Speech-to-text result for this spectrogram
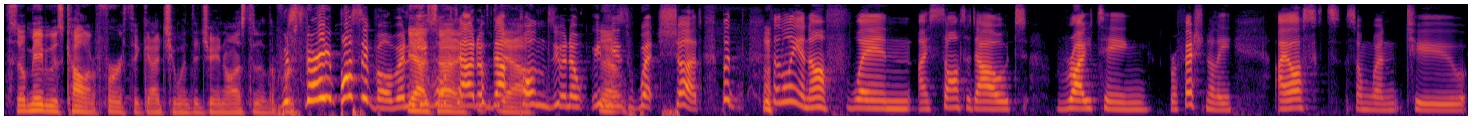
So maybe it was Colin Firth that got you into Jane Austen in the first. It's very possible when he walked out of that yeah. pond, you know, in his wet shirt. But funnily enough, when I started out writing professionally, I asked someone to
